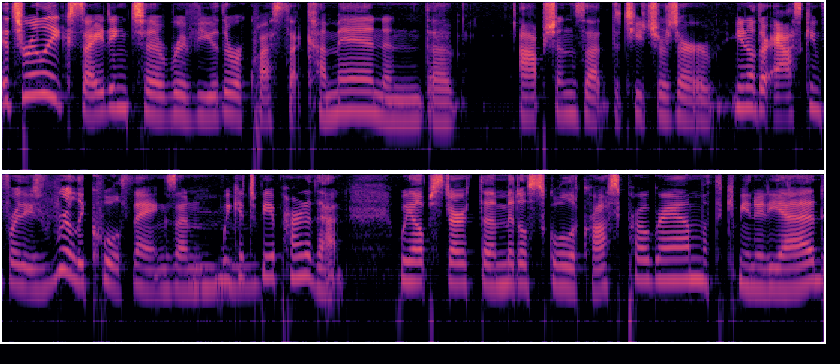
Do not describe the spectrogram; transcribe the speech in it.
it's really exciting to review the requests that come in and the options that the teachers are you know they're asking for these really cool things and we get to be a part of that we help start the middle school lacrosse program with community ed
